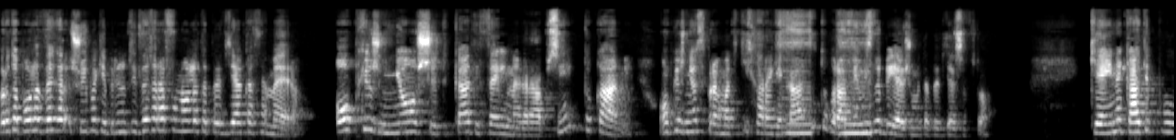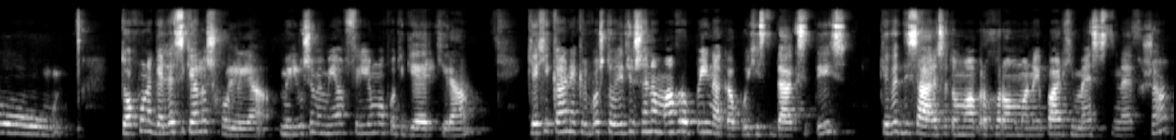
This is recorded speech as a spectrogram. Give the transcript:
Πρώτα απ' όλα, σου είπα και πριν ότι δεν γράφουν όλα τα παιδιά κάθε μέρα. Όποιος νιώσει ότι κάτι θέλει να γράψει, το κάνει. Όποιος νιώθει πραγματική χαρά για κάτι, το γράφει. Εμείς δεν πιέζουμε τα παιδιά σε αυτό. Και είναι κάτι που το έχουν αγκαλιάσει και άλλα σχολεία. Μιλούσε με μία φίλη μου από την Κέρκυρα και έχει κάνει ακριβώς το ίδιο σε ένα μαύρο πίνακα που είχε στην τάξη της και δεν της άρεσε το μαύρο χρώμα να υπάρχει μέσα στην αίθουσα.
